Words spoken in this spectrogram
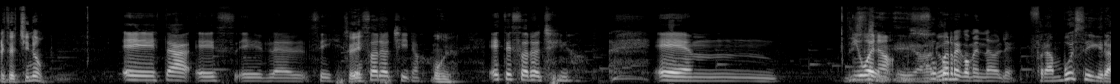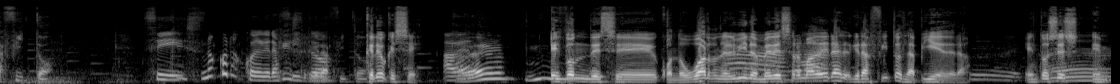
¿Este es chino? Eh, esta es el, el- sí, ¿Sí? tesoro chino. Muy bien. Este es oro chino. Em, y bueno, eh, súper recomendable. Frambuesa y grafito. Sí, no conozco el ¿Qué es grafito. el grafito? Creo que sé. A A ver. mm, Es donde se, cuando guardan el vino, en vez de Ah, ser verdad. madera, el grafito es la piedra. Entonces Ah. em-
